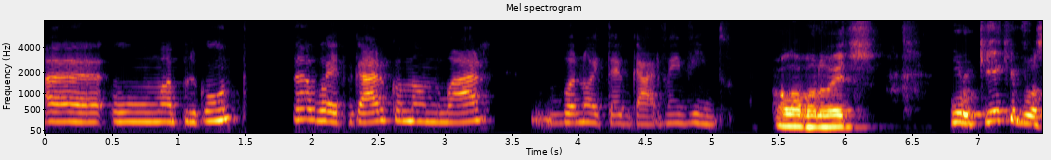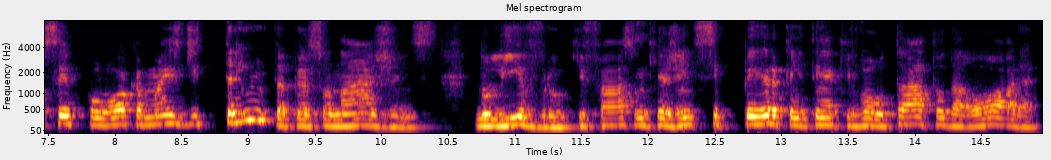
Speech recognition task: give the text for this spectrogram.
uh, uma pergunta, o Edgar com a mão no ar. Boa noite, Edgar, bem-vindo. Olá, boa noite. Por que, que você coloca mais de 30 personagens no livro que façam que a gente se perca e tenha que voltar toda hora?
